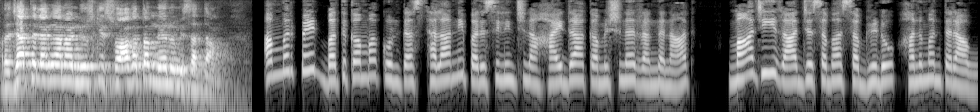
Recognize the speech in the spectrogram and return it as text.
ప్రజా తెలంగాణ న్యూస్కి స్వాగతం. నేను మీ సద్దాం. అంబర్పేట్ బతుకమ్మ కుంట స్థలాన్ని పరిశీలించిన హైడ్రా కమిషనర్ రంగనాథ్ మాజీ రాజ్యసభ సభ్యుడు హనుమంతరావు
